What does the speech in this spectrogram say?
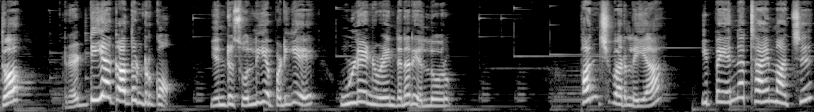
தோ ரெட்டியா காத்துட்டு இருக்கோம் என்று சொல்லியபடியே உள்ளே நுழைந்தனர் எல்லோரும். பஞ்ச் வரலையா? இப்ப என்ன டைம் ஆச்சு?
